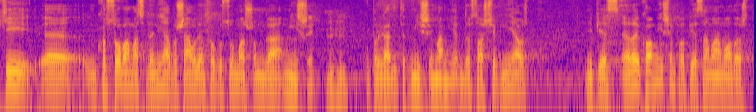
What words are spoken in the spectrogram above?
ne në Kosova, Maqedonia, për shembull, janë të fokusu ma shumë nga mishi, mhm. ku përgatitet mishi ma mirë, ndërsa Shqipnia është një pjesë, edhe ka mishin, po pjesa ma e madhe është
